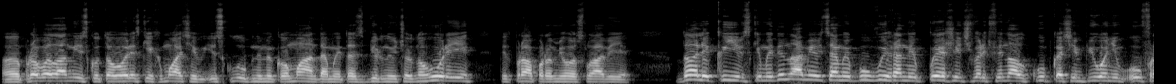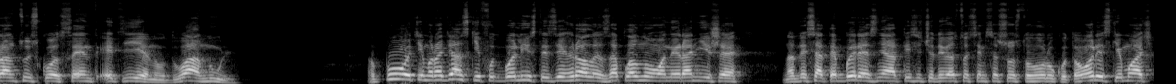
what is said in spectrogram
провела низку товариських матчів із клубними командами та збірною Чорногорії під прапором Югославії. Далі київськими динамівцями був виграний перший чвертьфінал Кубка чемпіонів у французького Сент-Етьєну 2-0. Потім радянські футболісти зіграли запланований раніше на 10 березня 1976 року товариський матч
